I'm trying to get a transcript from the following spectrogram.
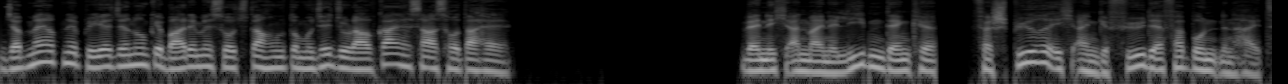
जब मैं अपने प्रियजनों के बारे में सोचता हूं तो मुझे जुड़ाव का एहसास होता है Wenn ich an meine Lieben denke, verspüre ich ein Gefühl der Verbundenheit.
